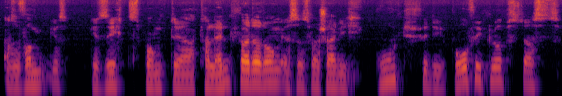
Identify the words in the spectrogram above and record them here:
also vom Gesichtspunkt der Talentförderung ist es wahrscheinlich gut für die Profiklubs, dass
